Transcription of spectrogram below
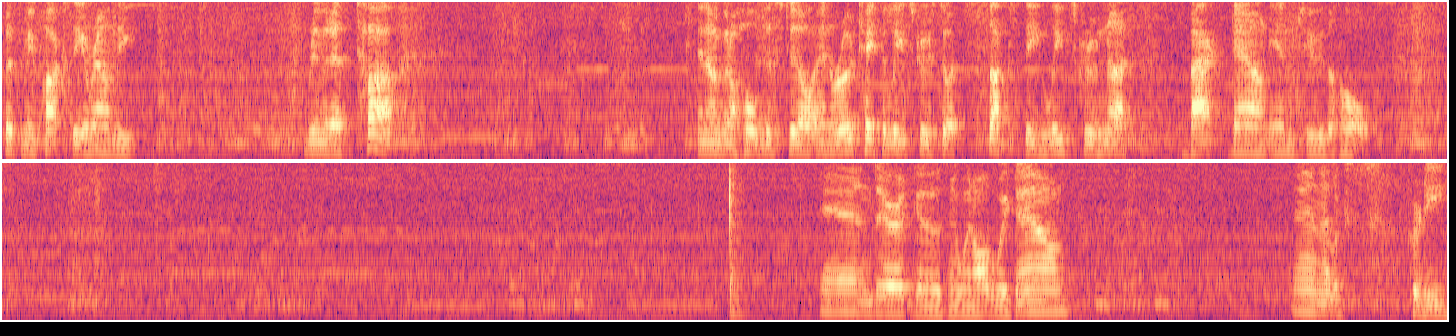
put some epoxy around the rim it at the top and I'm going to hold this still and rotate the lead screw so it sucks the lead screw nut back down into the hole. And there it goes and it went all the way down and that looks pretty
